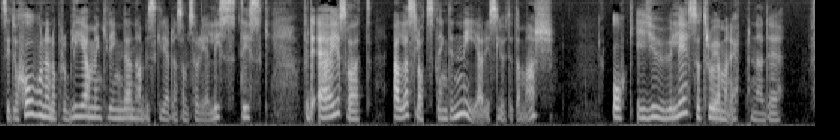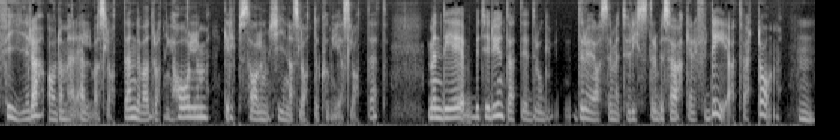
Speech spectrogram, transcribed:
situationen och problemen kring den. Han beskrev den som surrealistisk. För det är ju så att alla slott stängde ner i slutet av mars. Och i juli så tror jag man öppnade fyra av de här elva slotten. Det var Drottningholm, Gripsholm, Kina slott och Kungliga slottet. Men det betyder ju inte att det drog dröser med turister och besökare för det, tvärtom. Mm.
